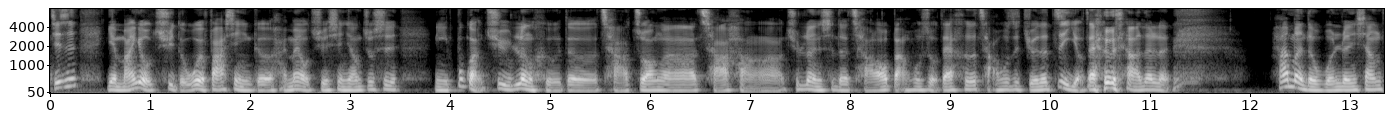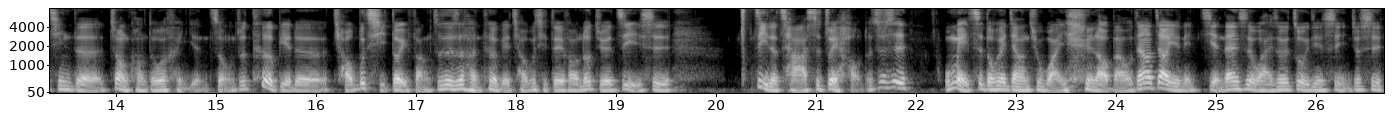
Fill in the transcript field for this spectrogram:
其实也蛮有趣的，我也发现一个还蛮有趣的现象，就是你不管去任何的茶庄啊、茶行啊，去认识的茶老板，或是有在喝茶，或是觉得自己有在喝茶的人。他们的文人相亲的状况都会很严重，就特别的瞧不起对方，真的是很特别瞧不起对方，都觉得自己是自己的茶是最好的。就是我每次都会这样去玩一些 老板，我这样叫有点贱，但是我还是会做一件事情，就是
